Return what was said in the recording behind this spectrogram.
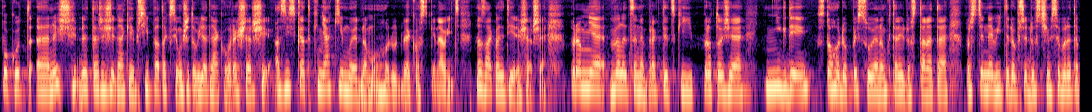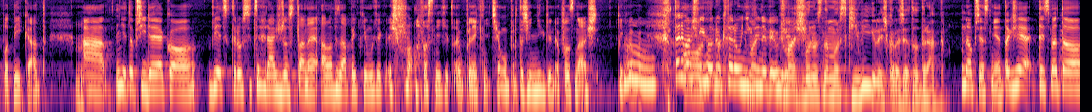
pokud eh, než jdete řešit nějaký případ, tak si můžete udělat nějakou rešerši a získat k nějakému jednomu hodu dvě kostky navíc na základě té rešerše. Pro mě velice nepraktický, protože nikdy z toho dopisu, jenom který dostanete, prostě nevíte dopředu, s čím se budete potýkat. Hmm. A mně to přijde jako věc, kterou sice hráč dostane, ale v zápětí mu řekneš, no vlastně ti to je úplně k ničemu, protože nikdy nepoznáš. Hmm. Tady máš oh, výhodu, kterou nikdy nevyužiješ. Máš bonus na morský víly, škoda, že je to drak. No přesně, takže teď jsme to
